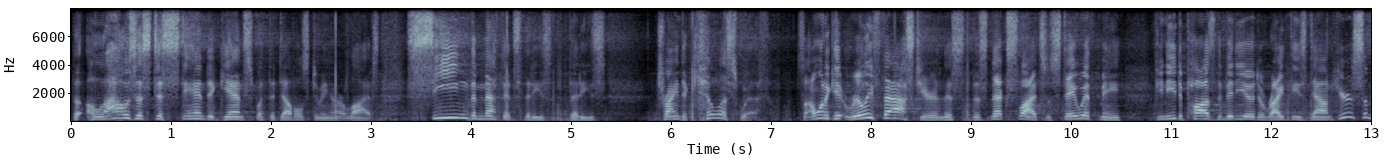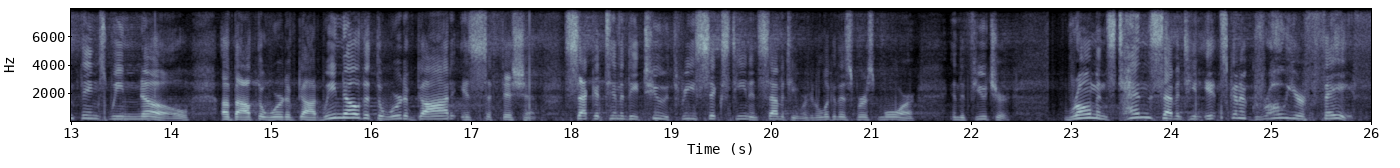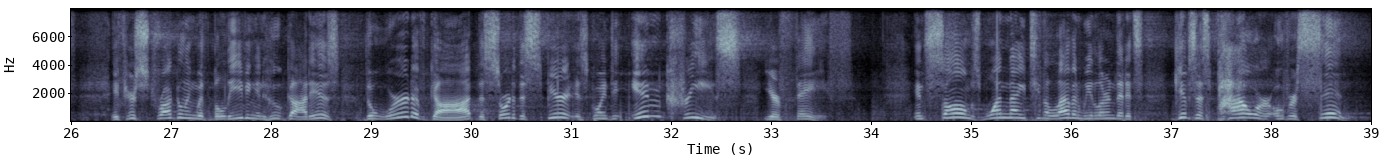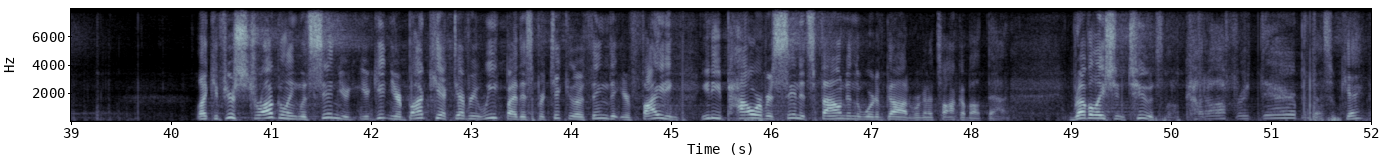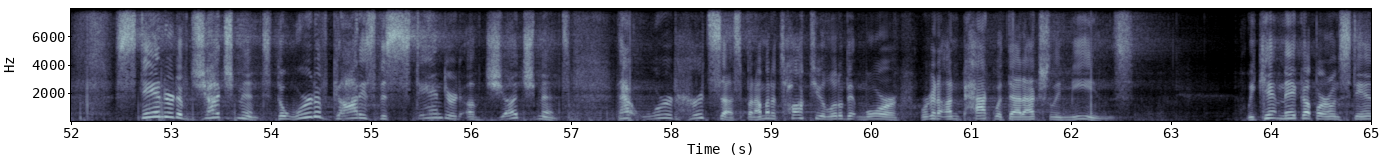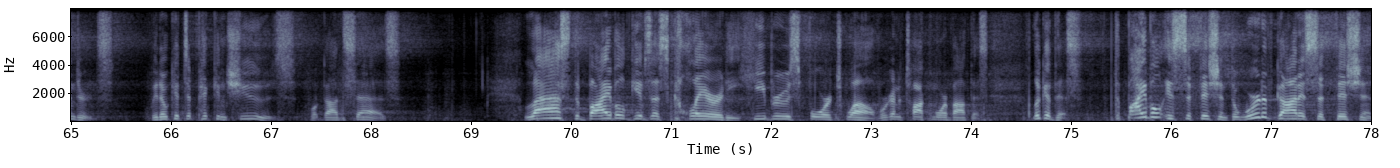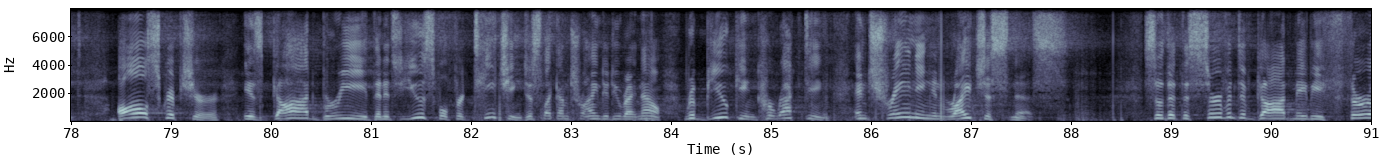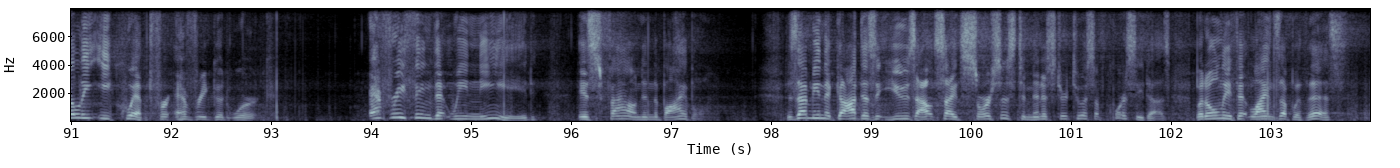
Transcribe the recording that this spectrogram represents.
that allows us to stand against what the devil's doing in our lives, seeing the methods that he's, that he's trying to kill us with. So I want to get really fast here in this, this next slide, so stay with me. If you need to pause the video to write these down, here's some things we know about the Word of God. We know that the Word of God is sufficient. 2 Timothy 2, 3, 16, and 17. We're going to look at this verse more in the future. Romans 10, 17, it's going to grow your faith. If you're struggling with believing in who God is, the Word of God, the sword of the Spirit, is going to increase your faith. In Psalms 119:11, we learn that it gives us power over sin. Like if you're struggling with sin, you're, you're getting your butt kicked every week by this particular thing that you're fighting. You need power over sin. It's found in the Word of God. We're going to talk about that. Revelation 2, it's a little cut off right there, but that's okay. Standard of judgment. The Word of God is the standard of judgment. That word hurts us, but I'm going to talk to you a little bit more. We're going to unpack what that actually means. We can't make up our own standards, we don't get to pick and choose what God says. Last, the Bible gives us clarity. Hebrews 4:12. We're going to talk more about this. Look at this. The Bible is sufficient. The Word of God is sufficient. All scripture is God breathed and it's useful for teaching, just like I'm trying to do right now, rebuking, correcting, and training in righteousness, so that the servant of God may be thoroughly equipped for every good work. Everything that we need is found in the Bible. Does that mean that God doesn't use outside sources to minister to us? Of course He does, but only if it lines up with this.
